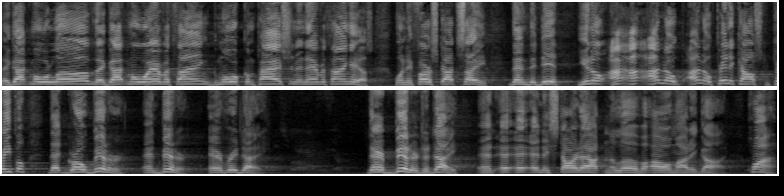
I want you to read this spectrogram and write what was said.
They got more love, they got more everything, more compassion, and everything else when they first got saved than they did. You know, I, I, I, know, I know Pentecostal people that grow bitter and bitter every day. They're bitter today, and, and, they start out in the love of Almighty God. Why?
